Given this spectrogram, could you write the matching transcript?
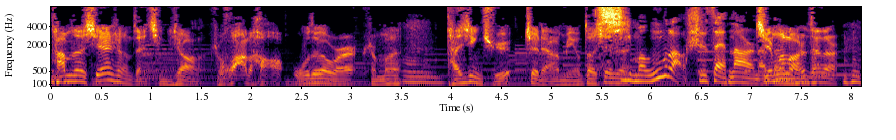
他们的先生在青校呢，说画的好，吴德文什么嗯谭兴渠这两个名到现在启。蒙老师在那儿呢，启蒙老师在那儿嗯，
